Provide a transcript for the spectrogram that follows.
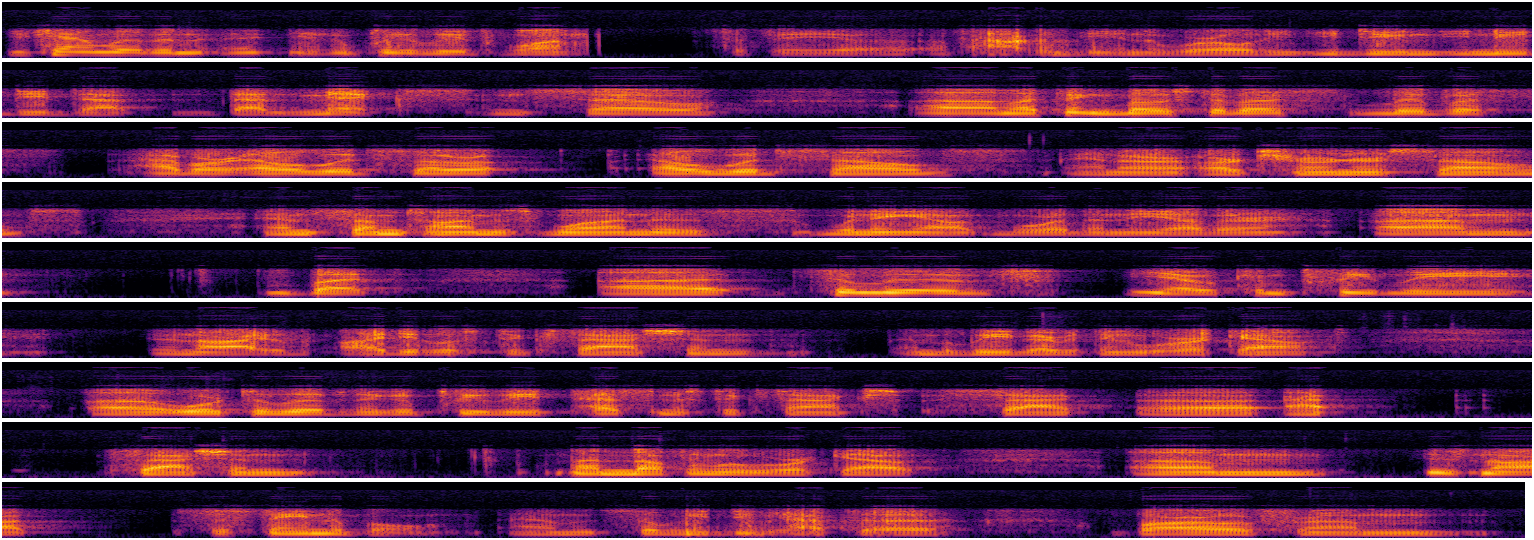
You can't live in, in completely with one philosophy of how to be in the world. You do you need that that mix, and so um, I think most of us live with have our Elwood Elwood selves and our, our Turner selves, and sometimes one is winning out more than the other. Um, but uh, to live, you know, completely in an idealistic fashion and believe everything will work out, uh, or to live in a completely pessimistic uh, fashion that nothing will work out, um, is not sustainable. And so we do have to borrow from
